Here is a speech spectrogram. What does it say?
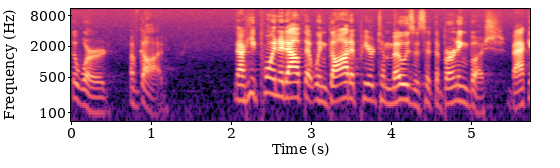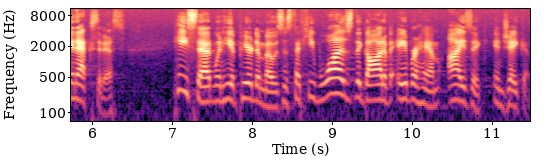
the Word of God. Now, he pointed out that when God appeared to Moses at the burning bush, back in Exodus, he said when he appeared to Moses that he was the God of Abraham, Isaac, and Jacob.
